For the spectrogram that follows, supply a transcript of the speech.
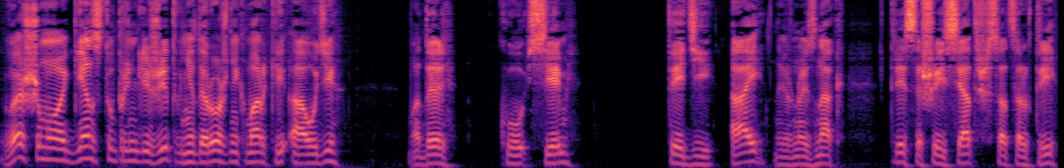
Вашему агентству принадлежит внедорожник марки Audi, модель Q7, TDI, номерной знак 360-643,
